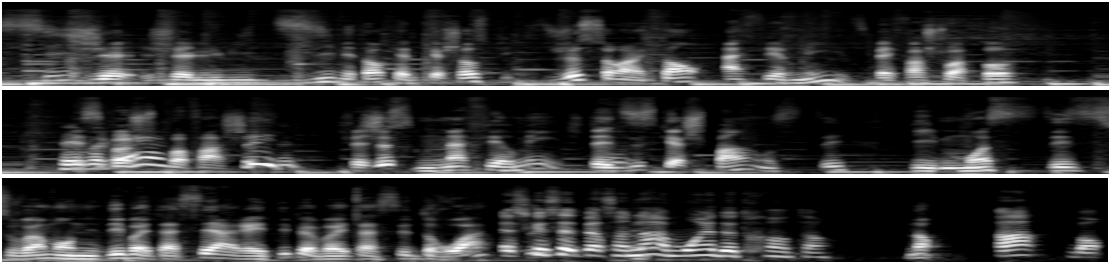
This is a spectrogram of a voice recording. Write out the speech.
si je, je lui dis, mettons, quelque chose, puis juste sur un ton affirmé, il dit, ben, fâche-toi pas. C'est Mais c'est pas, je suis pas fâché. Je vais juste m'affirmer. Je te dis ce que je pense, tu sais. Puis moi, souvent, mon idée va être assez arrêtée, puis elle va être assez droite. Est-ce que cette personne-là a moins de 30 ans? Non. Ah, bon.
